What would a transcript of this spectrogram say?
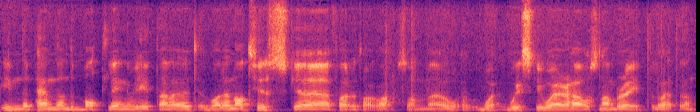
Independent Bottling vi hittar. Var det något tysk eh, företag va? Som eh, Whiskey Warehouse number 8 eller vad heter den?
